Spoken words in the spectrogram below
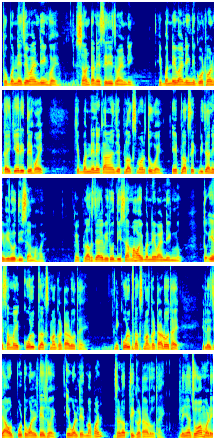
તો બંને જે વાઇન્ડિંગ હોય, શન્ટ અને સિરીઝ વાઇન્ડિંગ, એ બંને વાઇન્ડિંગની ગોઠવણ કંઈક એ રીતે હોય? કે બંનેને કારણે જે ફ્લક્સ મળતું હોય, એ ફ્લક્સ એકબીજાની વિરુદ્ધ દિશામાં હોય. ફ્લક્સ જ્યારે વિરુદ્ધ દિશામાં હોય બંને વાઇન્ડિંગનું તો એ સમયે કુલ ફ્લક્સમાં ઘટાડો થાય. અને કુલ ફ્લક્સમાં ઘટાડો થાય એટલે જે આઉટપુટ વોલ્ટેજ હોય એ વોલ્ટેજમાં પણ ઝડપથી ઘટાડો થાય. એટલે અહીંયા જોવા મળે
